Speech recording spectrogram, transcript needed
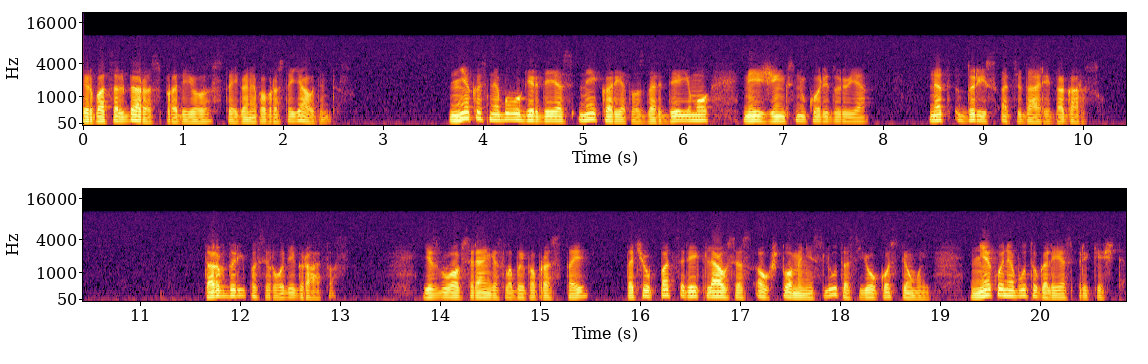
Ir pats Alberas pradėjo staiga nepaprastai jaudintis. Niekas nebuvo girdėjęs nei karietos dardėjimo, nei žingsnių koridoriuje. Net durys atsidarė be garsų. Tarp durį pasirodė grafas. Jis buvo apsirengęs labai paprastai, tačiau pats reikliausias aukštuomenys liūtas jo kostiumui nieko nebūtų galėjęs prikišti.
